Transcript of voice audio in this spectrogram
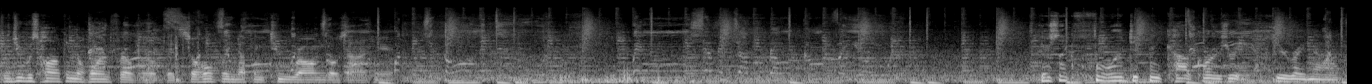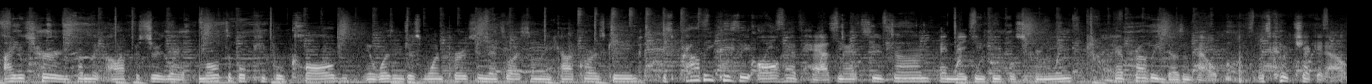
The dude was honking the horn for a little bit, so hopefully nothing too wrong goes on here. There's like four different cop cars right here right now. I just heard from the officer that multiple people called. It wasn't just one person, that's why so many cop cars came. It's probably because they all have hazmat suits on and making people scream. That probably doesn't help. Let's go check it out.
